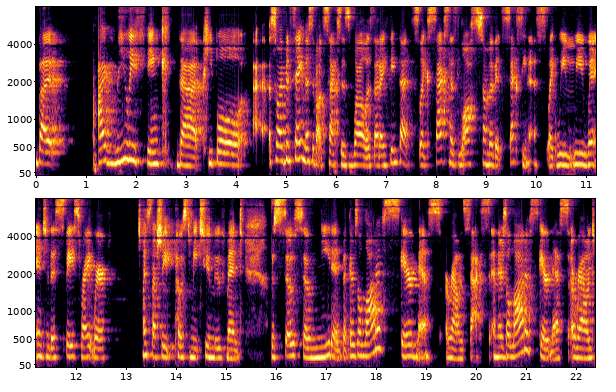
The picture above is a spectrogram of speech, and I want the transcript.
But I really think that people so I've been saying this about sex as well is that I think that like sex has lost some of its sexiness. Like we we went into this space right where especially post me too movement was so so needed but there's a lot of scaredness around sex and there's a lot of scaredness around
